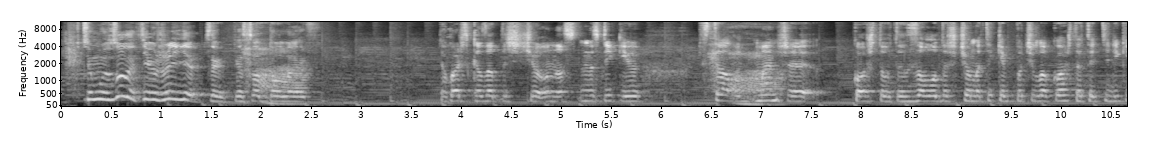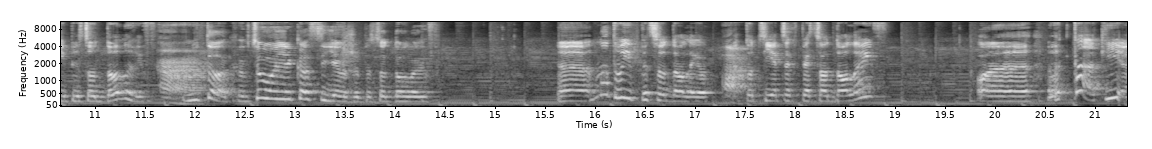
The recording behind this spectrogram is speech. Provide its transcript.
В цьому золоті вже є цих 500 доларів. Ти хочеш сказати, що у нас настільки стало менше коштувати золото, що воно тільки почало коштувати тільки 500 доларів? Ну так, в цьому якраз є вже 500 доларів. Е, На твої 500 доларів. А тут є цих 500 доларів? е, так, є.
